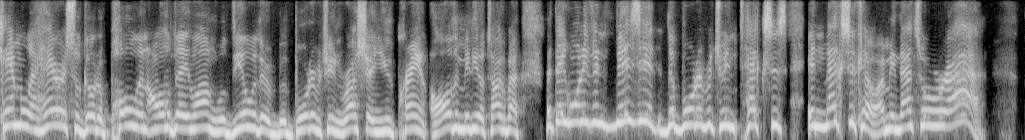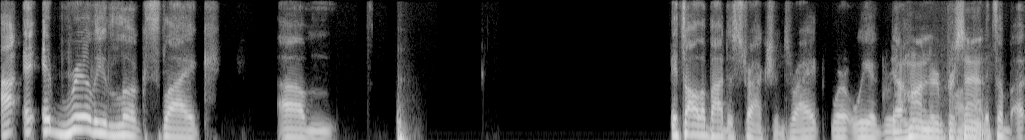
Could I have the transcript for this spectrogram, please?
Kamala Harris will go to Poland all day long. We'll deal with the border between Russia and Ukraine. All the media will talk about, but they won't even visit the border between Texas and Mexico. I mean, that's where we're at. Uh, it, it really looks like um, it's all about distractions, right? Where we agree, hundred percent. It's a uh,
